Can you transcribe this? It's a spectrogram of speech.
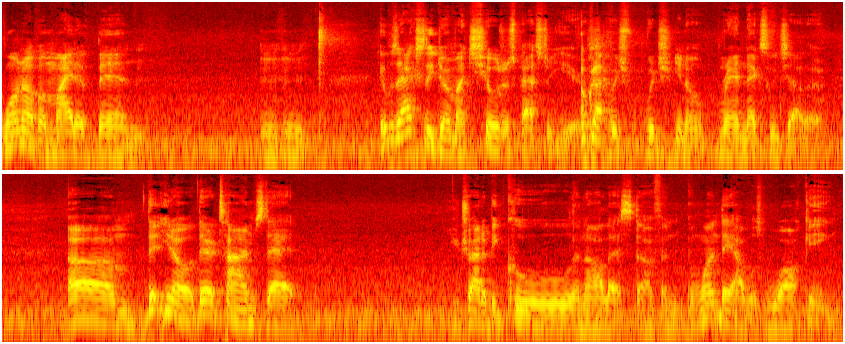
one of them might have been. hmm It was actually during my children's pastor years, Okay. which which you know ran next to each other. Um, that you know there are times that you try to be cool and all that stuff, and, and one day I was walking,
